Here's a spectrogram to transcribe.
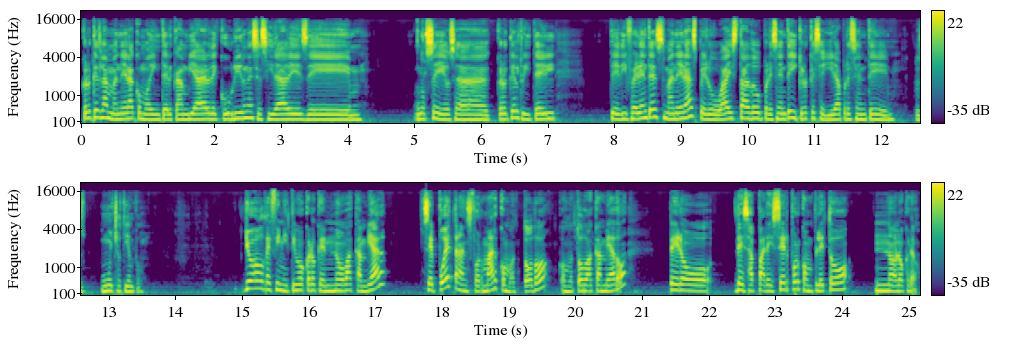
creo que es la manera como de intercambiar, de cubrir necesidades, de... No sé, o sea, creo que el retail de diferentes maneras, pero ha estado presente y creo que seguirá presente pues mucho tiempo. Yo definitivo creo que no va a cambiar. Se puede transformar como todo, como todo ha cambiado, pero desaparecer por completo no lo creo.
